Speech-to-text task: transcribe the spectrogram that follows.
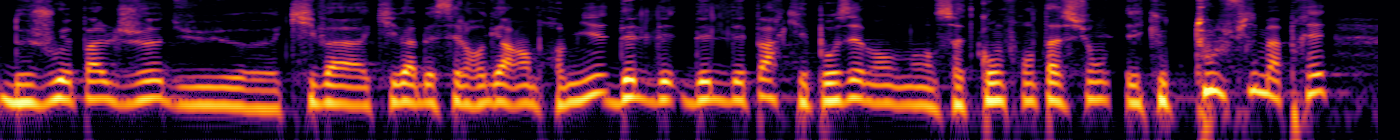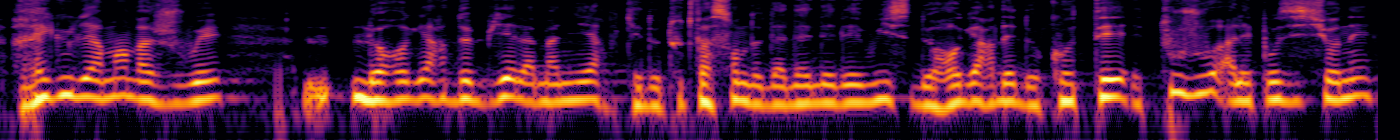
ne jouez pas le jeu du euh, qui va qui va baisser le regard en premier dès le, dès le départ qui est posé dans, cette confrontation et que tout le film après régulièrement va jouer le- regard de biais la manière qui est de toute façon de Daniel Lewis de regarder de côté et toujours aller positionner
